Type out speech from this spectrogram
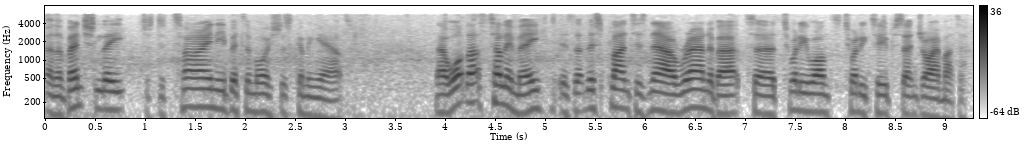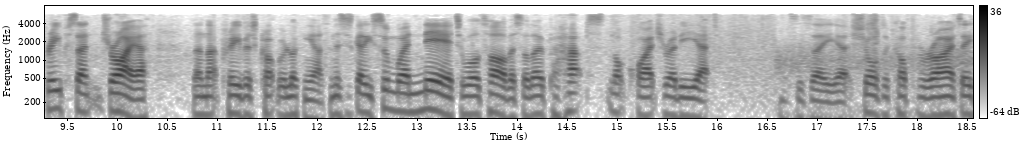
and eventually just a tiny bit of moisture is coming out. Now what that's telling me is that this plant is now around about uh, 21 to 22% dry matter, 3% drier than that previous crop we are looking at. And this is getting somewhere near towards harvest although perhaps not quite ready yet. This is a uh, shorter cob variety.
